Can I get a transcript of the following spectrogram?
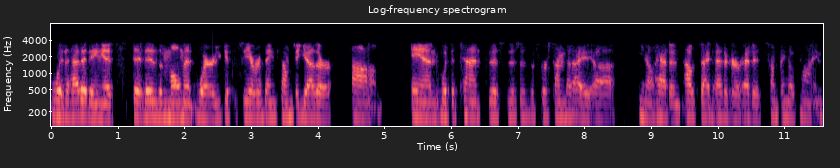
with editing, it's it is a moment where you get to see everything come together. Um, and with the tent, this this is the first time that I uh, you know had an outside editor edit something of mine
